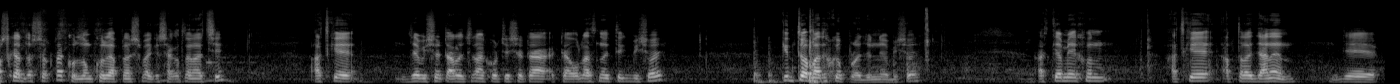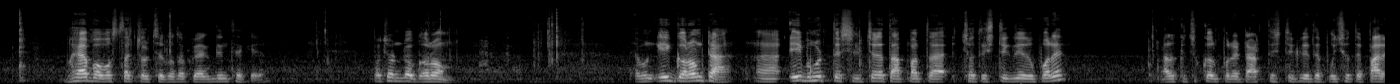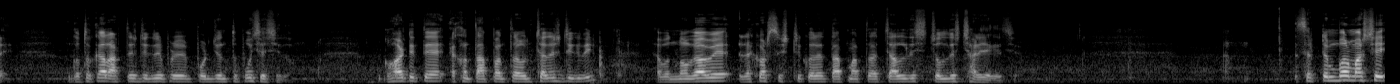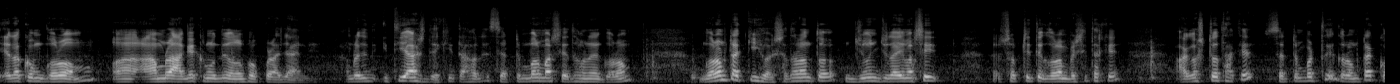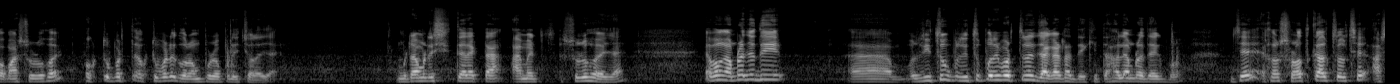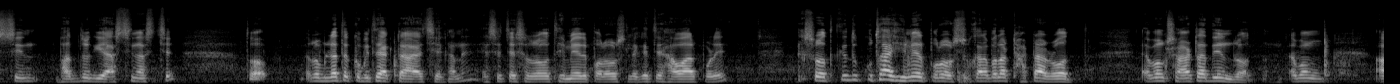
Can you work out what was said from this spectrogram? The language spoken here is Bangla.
নমস্কার দর্শকরা খুল্লম খুলে আপনার সবাইকে স্বাগত জানাচ্ছি। আজকে যে বিষয়টা আলোচনা করছি সেটা একটা অরাজনৈতিক বিষয়, কিন্তু আমাদের খুব প্রয়োজনীয় বিষয়। আজকে আমি এখন, আজকে আপনারা জানেন যে ভয়াবহ অবস্থা চলছে গত কয়েকদিন থেকে, প্রচণ্ড গরম। এবং এই গরমটা এই মুহূর্তে শিলচরের তাপমাত্রা ছত্রিশ ডিগ্রির উপরে, আরও কিছুক্ষণ পরে এটা আটত্রিশ ডিগ্রিতে পৌঁছতে পারে। গতকাল আটত্রিশ ডিগ্রি পর্যন্ত পৌঁছেছিল। গুয়াহাটিতে এখন তাপমাত্রা উনচাল্লিশ ডিগ্রি এবং নগাঁওয়ে রেকর্ড সৃষ্টি করে তাপমাত্রা চাল্লিশ, চল্লিশ ছাড়িয়ে গেছে। সেপ্টেম্বর মাসে এরকম গরম আমরা আগে কোনোদিন অনুভব করা যায়নি। আমরা যদি ইতিহাস দেখি তাহলে সেপ্টেম্বর মাসে এ ধরনের গরম, গরমটা কি হয়? সাধারণত জুন, জুলাই মাসেই সবচেয়ে গরম বেশি থাকে, আগস্টও থাকে, সেপ্টেম্বর থেকে গরমটা কমা শুরু হয়, অক্টোবর থেকে অক্টোবরে গরম পুরোপুরি চলে যায়। মোটামুটি শীতের একটা আমেজ শুরু হয়ে যায়। এবং আমরা যদি ঋতু ঋতু পরিবর্তনের জায়গাটা দেখি, তাহলে আমরা দেখব যে এখন শরৎকাল চলছে, আশ্বিন ভাদ্র গিয়ে আশ্বিন আসছে। তো রবীন্দ্রনাথের কবিতা একটা আছে এখানে, এসেছে শরৎ, হিমের পরশ, লেগেছে হাওয়ার পরে। শরৎ কিন্তু কোথায় হিমের পরশ? সকালবেলা ঠাটা রোদ এবং সারাটা দিন রোদ। এবং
